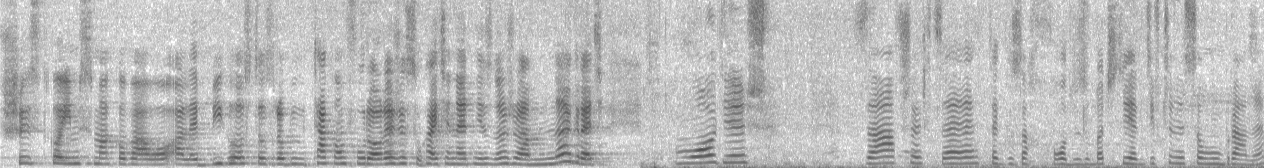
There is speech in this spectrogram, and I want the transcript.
Wszystko im smakowało, ale Bigos to zrobił taką furorę, że słuchajcie, nawet nie zdążyłam nagrać. Młodzież zawsze chce tego zachodu. Zobaczcie, jak dziewczyny są ubrane.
